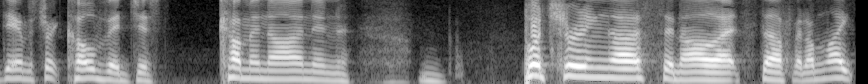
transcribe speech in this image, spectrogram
damn strict COVID just coming on and butchering us and all that stuff and I'm like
